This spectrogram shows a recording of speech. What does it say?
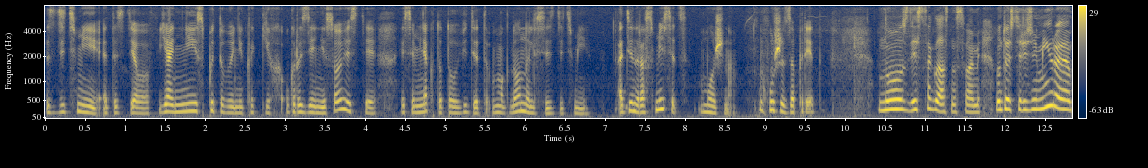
с детьми это сделав. Я не испытываю никаких угрызений совести, если меня кто-то увидит в Макдональдсе с детьми один раз в месяц можно. Хуже запрет. Но здесь согласна с вами. Ну, то есть, резюмируя,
